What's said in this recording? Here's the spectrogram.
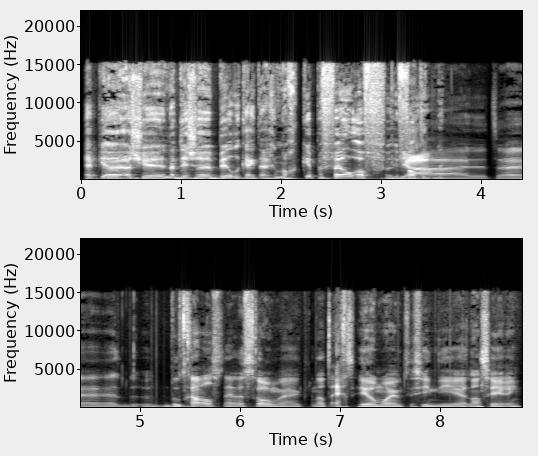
heb je als je naar deze beelden kijkt eigenlijk nog kippenvel? Of valt het... Ja, het, eh, het bloed gaat wel sneller stromen. Ik vind dat echt heel mooi om te zien, die eh, lancering.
